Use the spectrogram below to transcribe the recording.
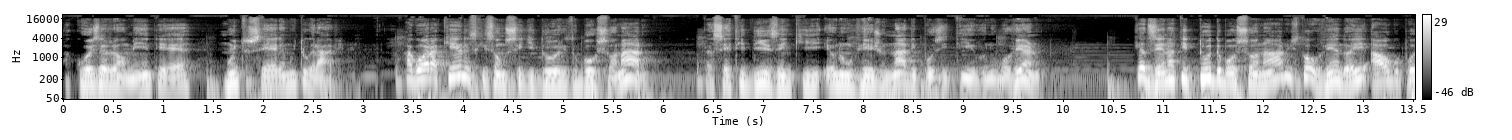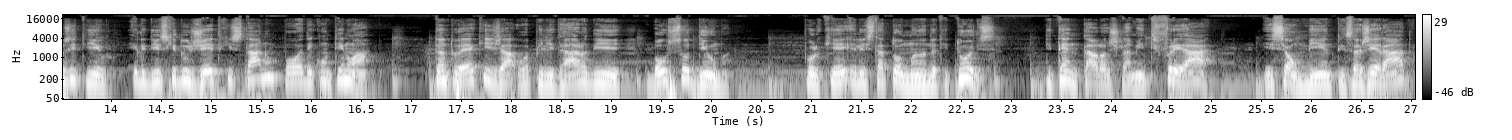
A coisa realmente é muito séria, muito grave. Agora, aqueles que são seguidores do Bolsonaro, tá certo, e dizem que eu não vejo nada positivo no governo, quer dizer, na atitude do Bolsonaro estou vendo aí algo positivo. Ele diz que do jeito que está não pode continuar. Tanto é que já o apelidaram de Bolsodilma, porque ele está tomando atitudes de tentar, logicamente, frear esse aumento exagerado,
